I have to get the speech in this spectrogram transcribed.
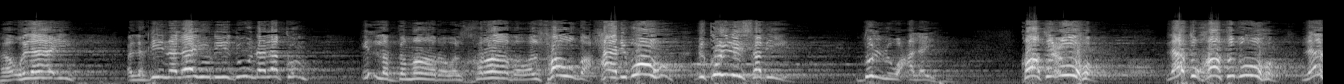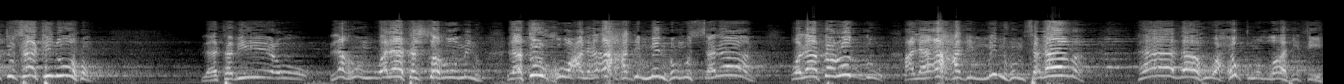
هؤلاء الذين لا يريدون لكم إلا الدمار والخراب والفوضى حاربوهم بكل سبيل. دلوا عليهم. قاطعوهم لا تخاطبوهم لا تساكنوهم. لا تبيعوا لهم ولا تشتروا منهم لا تلقوا على أحد منهم السلام ولا تردوا على أحد منهم سلامة هذا هو حكم الله فيه.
